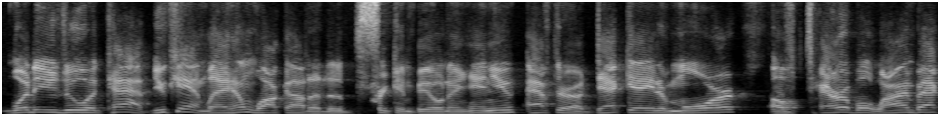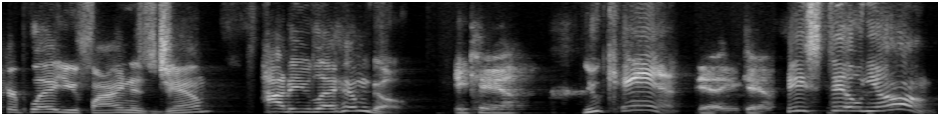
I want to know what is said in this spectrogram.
what do you do with Cap? You can't let him walk out of the freaking building, can you? After a decade or more of terrible linebacker play, you find his gem. How do you let him go? You can't. You can't. Yeah, you can't. He's still young.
